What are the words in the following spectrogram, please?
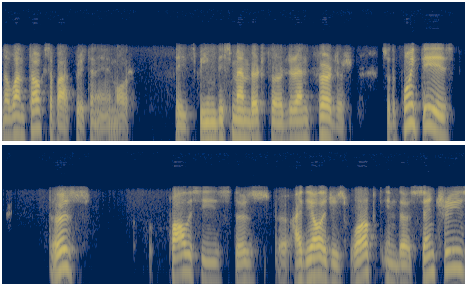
No one talks about Britain anymore. It's been dismembered further and further. So the point is, those policies, those uh, ideologies worked in the centuries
